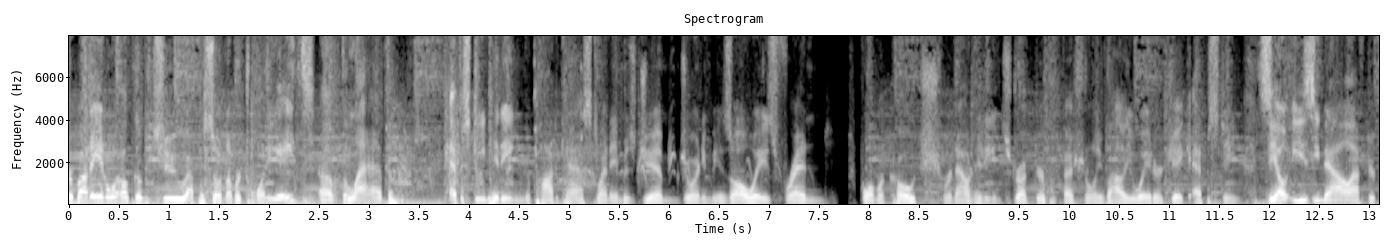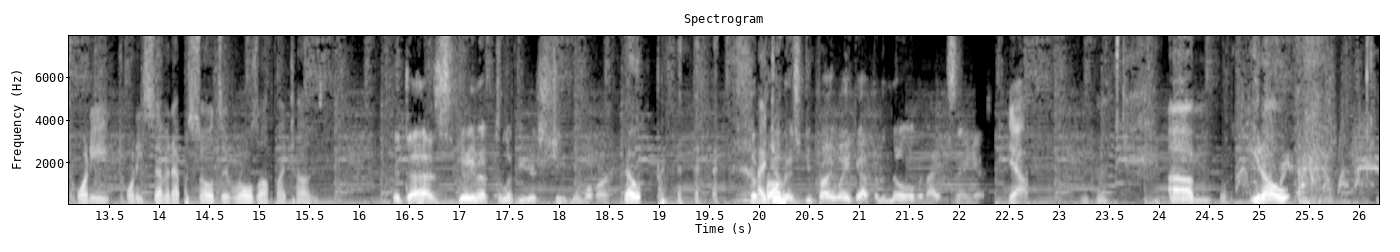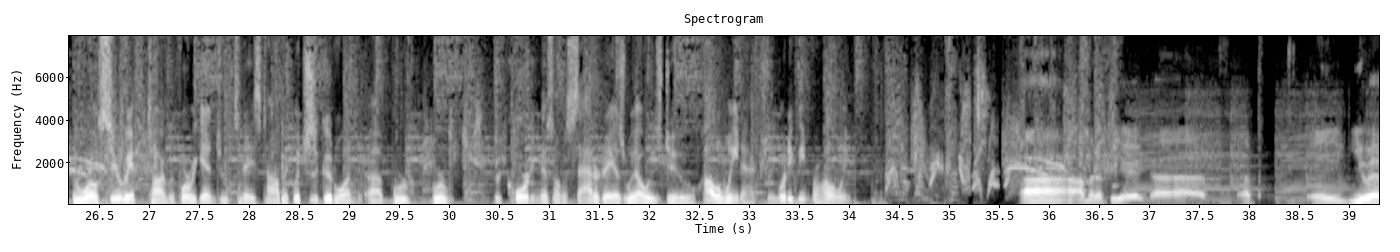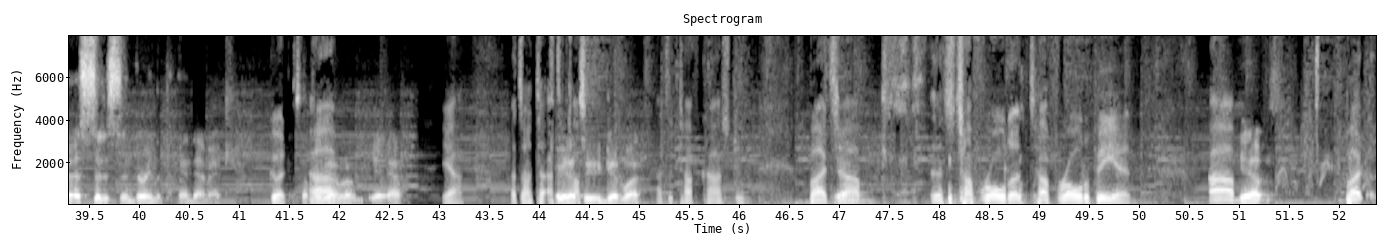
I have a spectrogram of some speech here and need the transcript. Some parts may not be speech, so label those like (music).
Everybody, and welcome to episode number 28 of The Lab, Epstein Hitting Podcast. My name is Jim. Joining me, as always, friend, former coach, renowned hitting instructor, professional evaluator, Jake Epstein. See how easy now, after 20, 27 episodes, it rolls off my tongue? It does. You don't even have to look at your sheet anymore. Nope. (laughs) (laughs) The I problem do- is you probably wake up in the middle of the night saying it. Yeah. Um, you know, the World Series, we have to talk before we get into today's topic, which is a good one. Uh, we're, we're recording this on a Saturday, as we always do. Halloween, actually. What do you mean for Halloween? Uh, I'm going to be a, uh, a, a U.S. citizen during the pandemic. Good. Gonna- yeah, yeah. That's a, that's, a tough, that's a good one. that's a tough costume. But Yeah. um, that's a tough role to tough role to be in. Um, Yep. But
